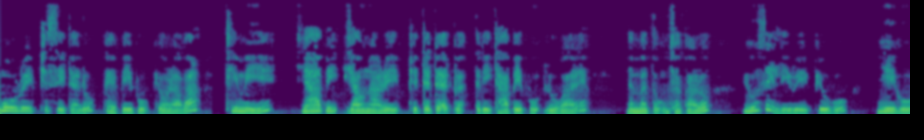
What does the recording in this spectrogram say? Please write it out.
မိုးတွေဖြစ်စေတတ်လို့ဖယ်ပေးဖို့ပြောတာပါ။ထိမိရင်ရာပြီးရောင်တာတွေဖြစ်တတ်တဲ့အတွက်သတိထားပေးဖို့လိုပါတယ်။နံပါတ်3အချက်ကတော့ မျိုးစေ့လေးတွေပြိုးဖို့မြေကို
